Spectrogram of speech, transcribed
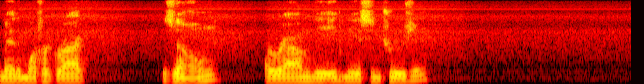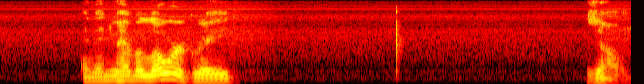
metamorphic rock zone around the igneous intrusion. And then you have a lower grade zone.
